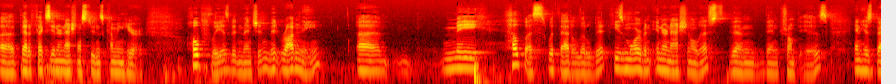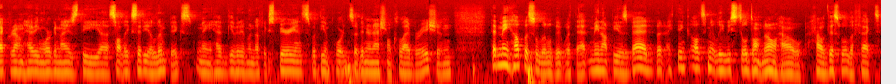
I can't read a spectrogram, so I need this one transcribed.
uh, that affects international students coming here. Hopefully, as been mentioned, Mitt Romney uh, may help us with that a little bit. He's more of an internationalist than, than Trump is, and his background, having organized the uh, Salt Lake City Olympics, may have given him enough experience with the importance of international collaboration that may help us a little bit with that. It may not be as bad, but I think ultimately we still don't know how, how this will affect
